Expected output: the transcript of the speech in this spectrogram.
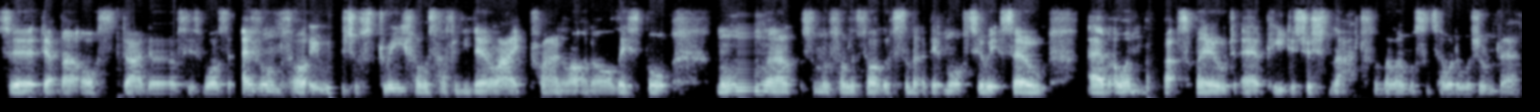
to get my OS diagnosis was everyone thought it was just grief. I was having, you know, like crying a lot and all this, but some of the family thought there was something a bit more to it. So um, I went back to my old uh, paediatrician that I had for my low muscle I was younger.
